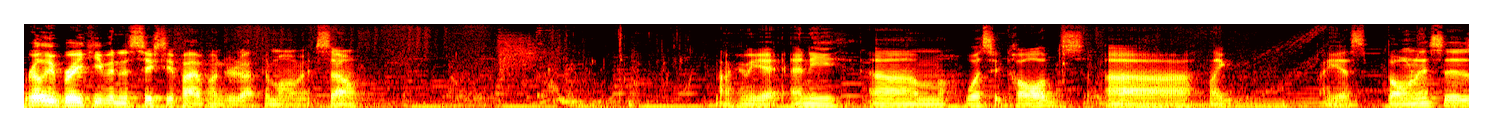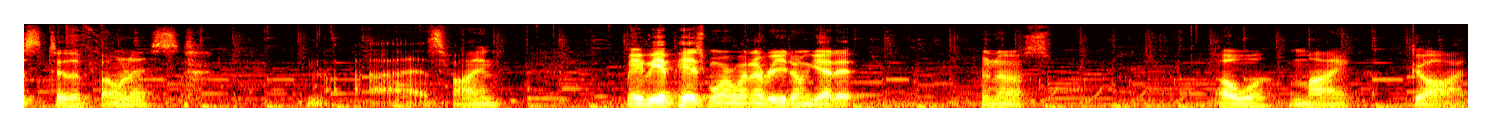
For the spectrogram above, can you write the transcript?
really break even is 6,500 at the moment, so not gonna get any, um, what's it called? Uh, like, I guess bonuses to the bonus? nah, that's fine. Maybe it pays more whenever you don't get it. Who knows? Oh my god.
